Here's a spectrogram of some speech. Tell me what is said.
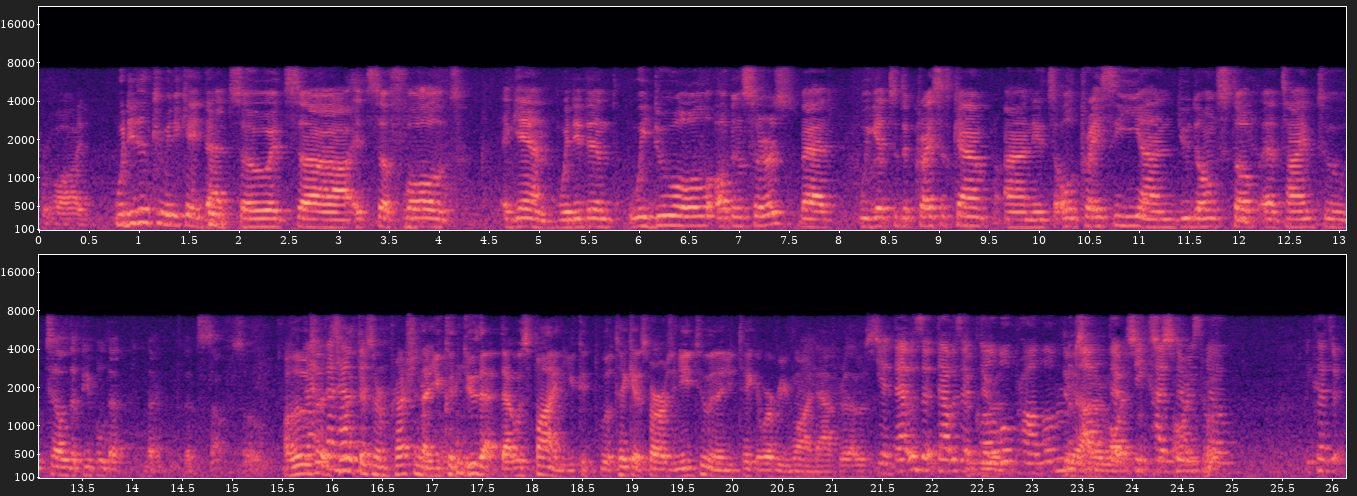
provide. We didn't communicate that, so it's uh, it's a fault. Again, we didn't. We do all open source, but we get to the crisis camp and it's all crazy, and you don't stop a time to tell the people that that, that stuff. So although that, it seems like there's an impression that you could do that. That was fine. You could we'll take it as far as you need to, and then you take it wherever you want after. That was yeah. That was a that was a global problem uh, no that because there was no because it,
